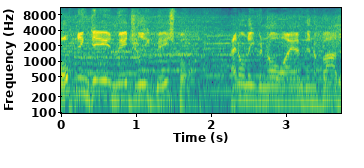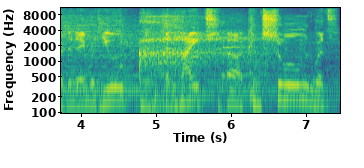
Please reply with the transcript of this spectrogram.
Opening day in Major League Baseball. I don't even know why I'm going to bother today with you and Height uh, consumed with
